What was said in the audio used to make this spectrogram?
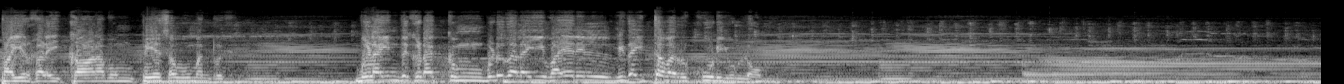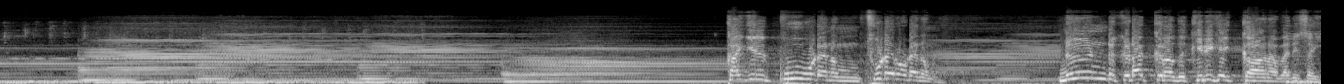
பயிர்களை காணவும் பேசவும் என்று விளைந்து கிடக்கும் விடுதலை வயலில் விதைத்தவர் கூடியுள்ளோம். கையில் பூவுடனும் சுடருடனும் நீண்டு கிடக்கிறது கிரிகைக்கான வரிசை.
